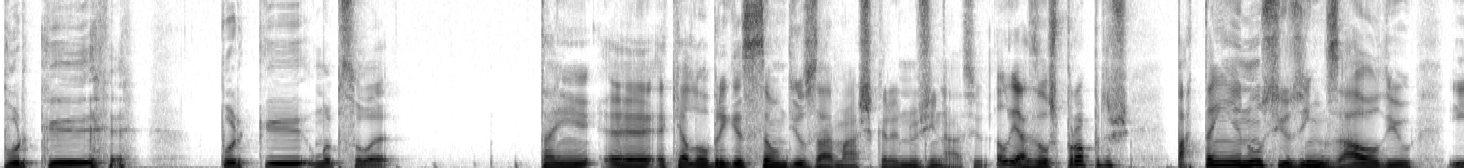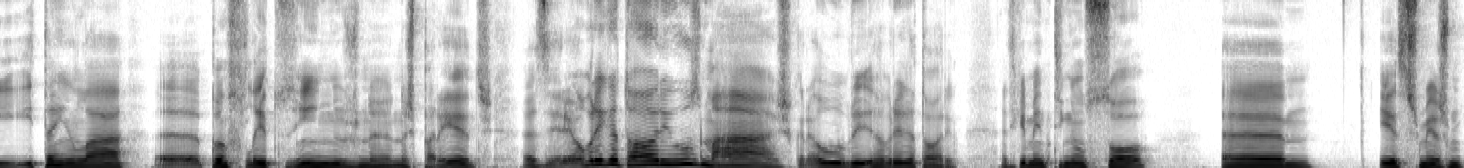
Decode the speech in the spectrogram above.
Porque, porque uma pessoa tem uh, aquela obrigação de usar máscara no ginásio. Aliás, eles próprios pá, têm anúnciozinhos áudio e, e têm lá uh, panfletozinhos na, nas paredes a dizer é obrigatório, use máscara, é obrigatório. Antigamente tinham só uh, esses mesmo,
